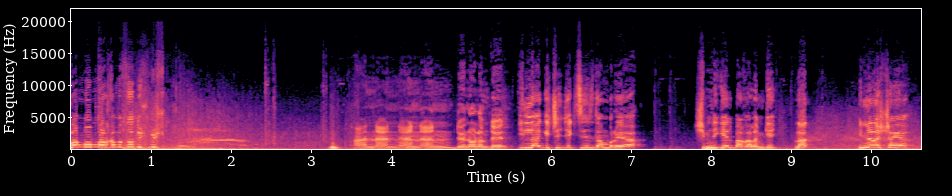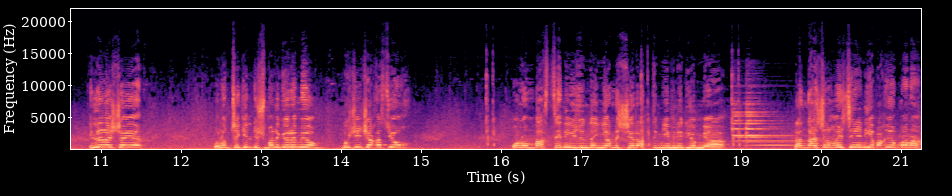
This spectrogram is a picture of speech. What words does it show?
Lan bomba arkamızda düşmüş. An an an an dön oğlum dön. İlla geçeceksiniz lan buraya. Şimdi gel bakalım geç. Lan in lan aşağıya. İn lan aşağıya. Oğlum çekil düşmanı göremiyorum. Bu işin şakası yok. Oğlum bak senin yüzünden yanlış yere attım yemin ediyorum ya. Lan karşılık versene niye bakıyorsun bana?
